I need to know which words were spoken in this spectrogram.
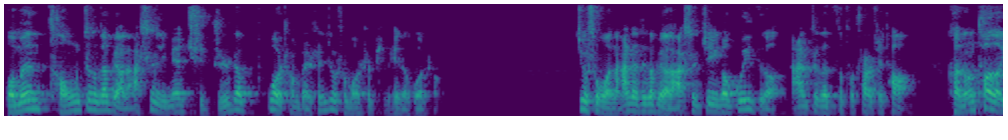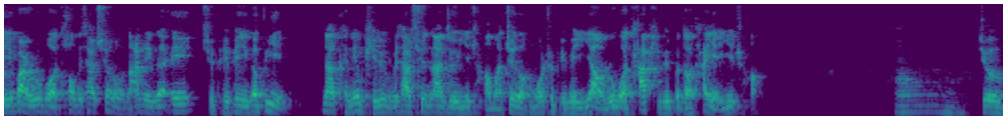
我们从正德表达式里面取值的过程本身就是模式匹配的过程，就是我拿着这个表达式这一个规则，拿着这个字符串去套，可能套到一半如果套不下去了，我拿着一个 A 去匹配一个 B，那肯定匹配不下去，那就异常嘛。这个和模式匹配一样，如果它匹配不到，它也异常。哦，就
